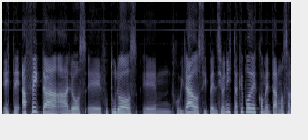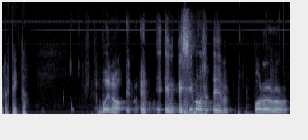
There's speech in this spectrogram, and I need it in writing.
este, afecta a los eh, futuros em, jubilados y pensionistas. ¿Qué podés comentarnos al respecto? Bueno, eh, eh, empecemos por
